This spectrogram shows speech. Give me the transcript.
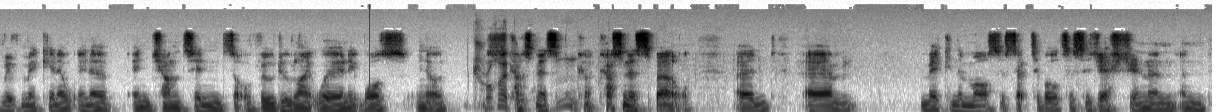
rhythmic in a in a enchanting sort of voodoo like way, and it was you know casting a, mm. casting a spell and um, making them more susceptible to suggestion and and,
